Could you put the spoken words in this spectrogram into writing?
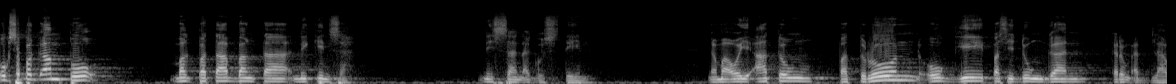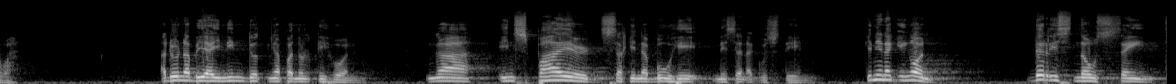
O sa pagampo magpatabang ta ni kinsa ni San Agustin nga maoy atong patron o pasidunggan karong adlaw. Aduna biyay nindot nga panultihon nga inspired sa kinabuhi ni San Agustin. Kini nag-ingon, there is no saint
